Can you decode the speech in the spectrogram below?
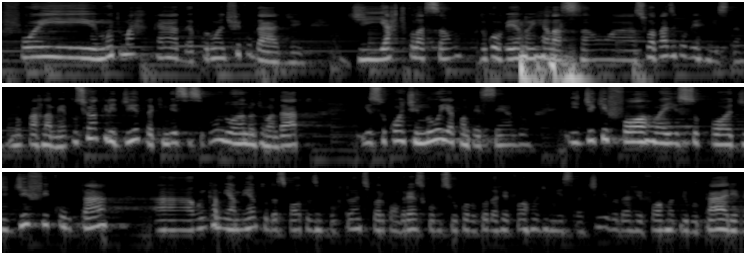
foi muito marcada por uma dificuldade de articulação do governo em relação à sua base governista no parlamento. O senhor acredita que nesse segundo ano de mandato isso continue acontecendo e de que forma isso pode dificultar ah, o encaminhamento das pautas importantes para o Congresso, como o senhor colocou, da reforma administrativa, da reforma tributária.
